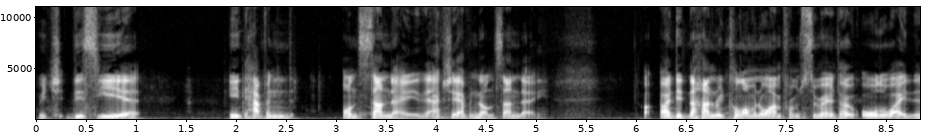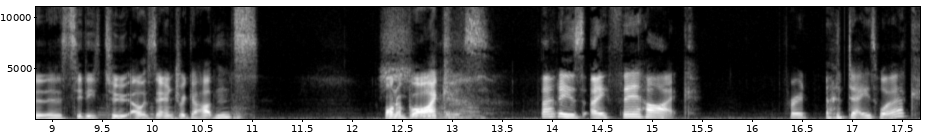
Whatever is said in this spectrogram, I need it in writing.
which this year it happened on Sunday. It actually happened on Sunday. I- I did the 100 kilometre one from Sorrento all the way to the city to Alexandra Gardens on a bike. That is a fair hike for a, a day's work.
